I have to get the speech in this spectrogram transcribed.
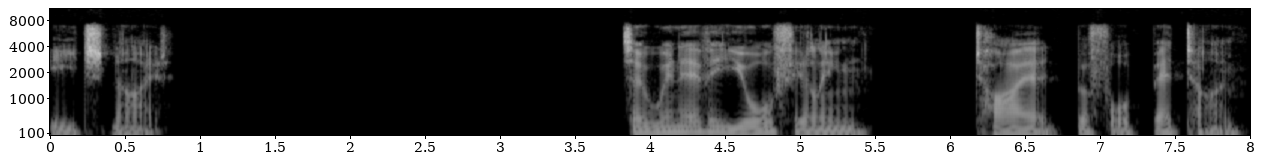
each night. So, whenever you're feeling tired before bedtime,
